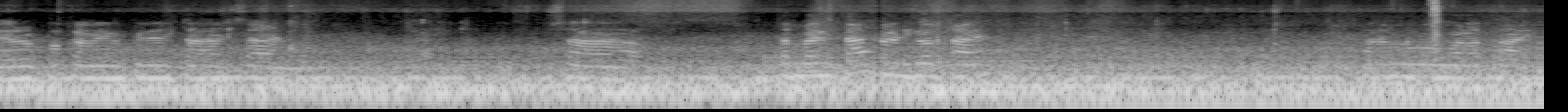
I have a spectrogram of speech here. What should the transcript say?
Meron pa kami yung pinuntahan sa ano. Sa Tabayang tayo. Naligaw tayo. Parang namawala tayo.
